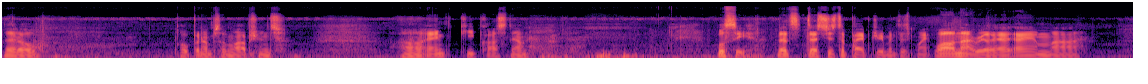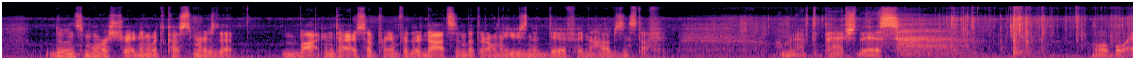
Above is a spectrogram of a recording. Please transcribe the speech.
that'll open up some options uh, and keep costs down. We'll see. That's that's just a pipe dream at this point. Well, not really. I, I am uh, doing some horse trading with customers that bought an entire subframe for their Datsun, but they're only using the diff and the hubs and stuff. I'm gonna have to patch this. Oh boy.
